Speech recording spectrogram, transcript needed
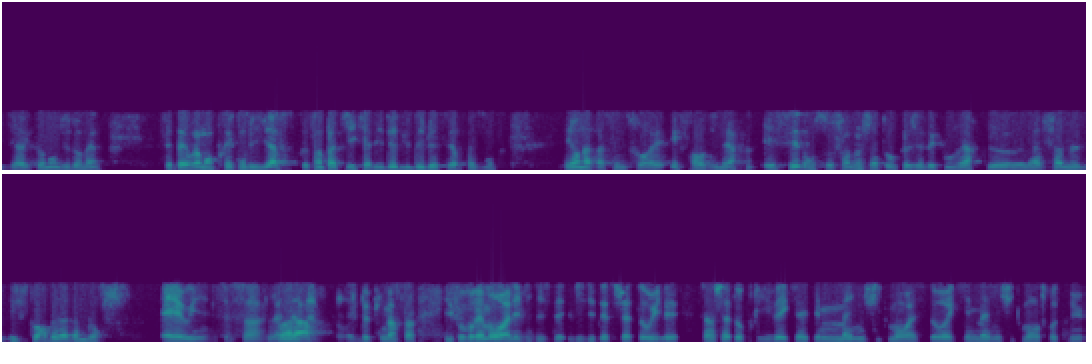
directement du domaine. C'était vraiment très convivial, très sympathique, à l'idée du DBC en fait. Et on a passé une soirée extraordinaire. Et c'est dans ce fameux château que j'ai découvert que la fameuse histoire de la Dame Blanche. Eh oui, c'est ça. La Voilà. la Blanche depuis Martin. Il faut vraiment aller visiter, visiter ce château. Il est, c'est un château privé qui a été magnifiquement restauré, qui est magnifiquement entretenu.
